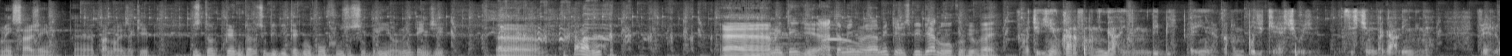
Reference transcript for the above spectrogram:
Mensagem ah, pra nós aqui. Eles estão perguntando se o Bibi pegou o confuso sobrinho. Não entendi. Ah, Tá maluco? É, não entendi. Ah, também não, é, não entendi. Esse Bibi é louco, viu, velho? Fala, Diguinho, cara, falando em, ga... em Bibi, aí, né, eu tava no podcast hoje, assistindo da Galine, né, velho,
